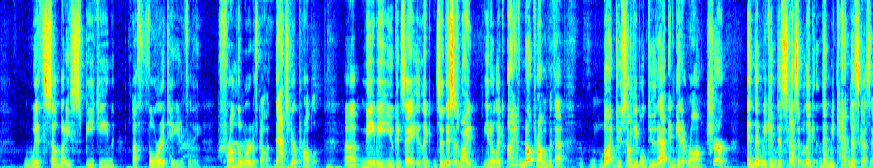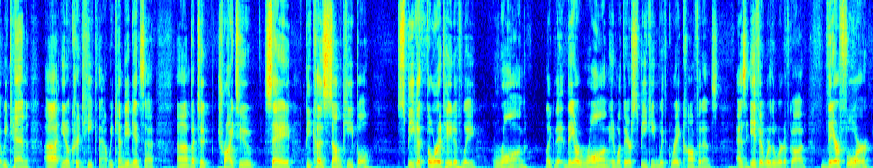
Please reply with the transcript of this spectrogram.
with somebody speaking authoritatively from the Word of God. That's your problem. Um, maybe you could say like so. This is why you know like I have no problem with that. But do some people do that and get it wrong? Sure. And then we can discuss it. Like then we can discuss it. We can uh, you know critique that. We can be against that. Uh, but to try to say because some people speak authoritatively wrong, like they, they are wrong in what they are speaking with great confidence, as if it were the word of God. Therefore,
